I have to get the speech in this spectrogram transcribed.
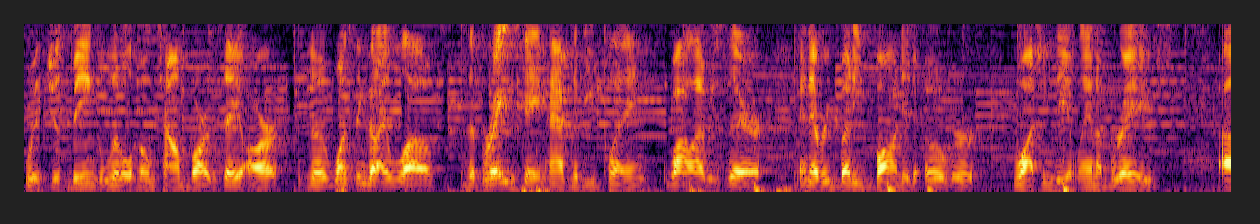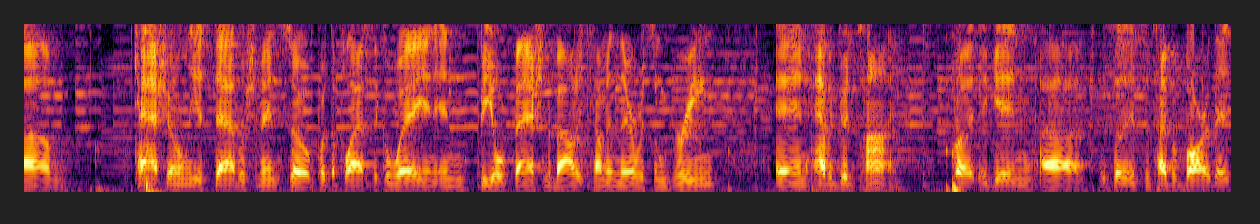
with just being the little hometown bar that they are. The one thing that I loved, the Braves game happened to be playing while I was there, and everybody bonded over watching the Atlanta Braves. Um, cash only establishment, so put the plastic away and, and be old fashioned about it. Come in there with some green and have a good time. But again, uh, it's a it's a type of bar that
